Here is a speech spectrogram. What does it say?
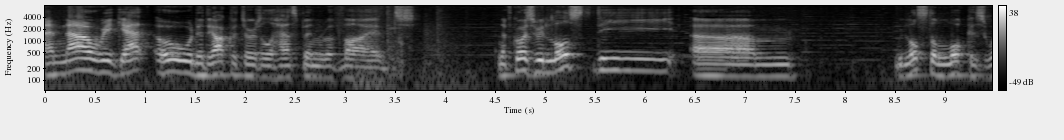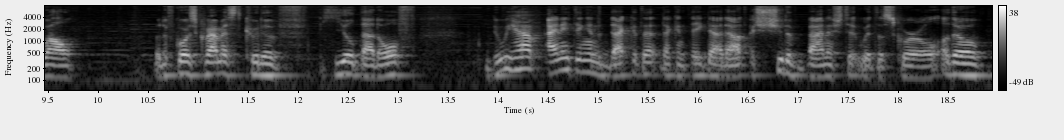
And now we get... Oh, the Draco Turtle has been revived. And of course we lost the... Um, we lost the lock as well. But of course Gremist could have healed that off. Do we have anything in the deck that, that can take that out? I should have banished it with the squirrel. Although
